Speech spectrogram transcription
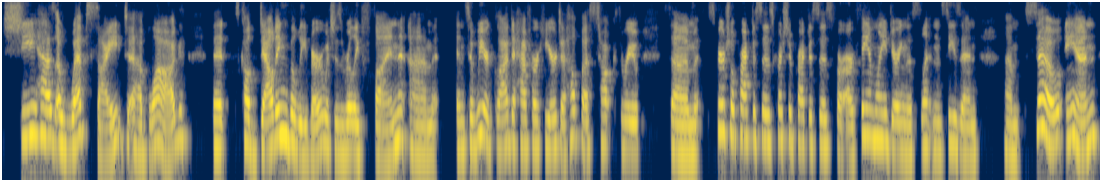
she has a website, a blog that's called Doubting Believer, which is really fun. Um, and so we are glad to have her here to help us talk through some spiritual practices, Christian practices for our family during this Lenten season. Um, so, Anne,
